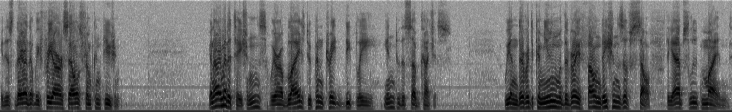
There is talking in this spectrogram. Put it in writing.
It is there that we free ourselves from confusion. In our meditations, we are obliged to penetrate deeply into the subconscious. we endeavor to commune with the very foundations of self, the absolute mind,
